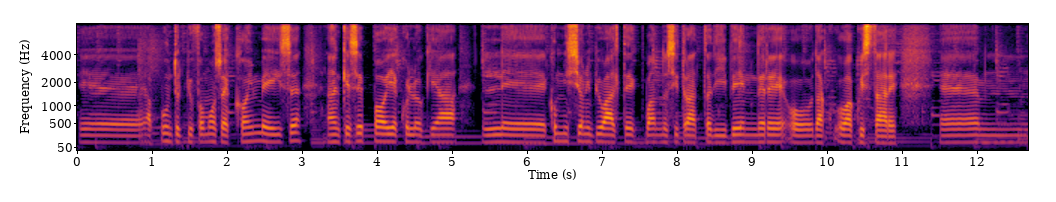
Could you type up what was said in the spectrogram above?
eh, appunto il più famoso è Coinbase, anche se poi è quello che ha le commissioni più alte quando si tratta di vendere o, da, o acquistare. Ehm,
